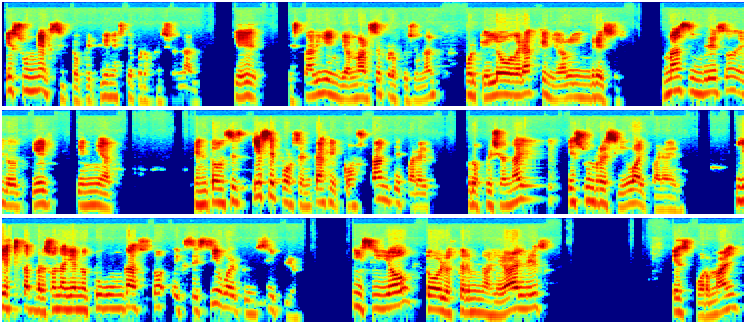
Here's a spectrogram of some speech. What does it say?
es un éxito que tiene este profesional, que está bien llamarse profesional porque logra generarle ingresos, más ingresos de lo que él tenía. Entonces, ese porcentaje constante para el profesional es un residual para él y esta persona ya no tuvo un gasto excesivo al principio y siguió todos los términos legales, es formal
